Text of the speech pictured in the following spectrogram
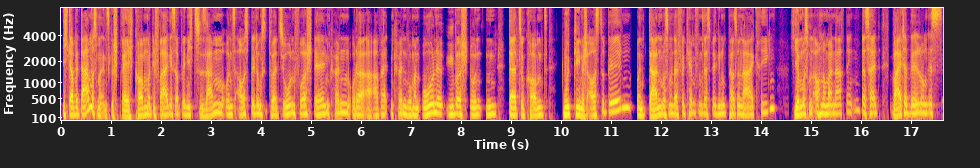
Ich glaube, da muss man ins Gespräch kommen und die Frage ist, ob wir nicht zusammen uns Ausbildungssituationen vorstellen können oder erarbeiten können, wo man ohne Überstunden dazu kommt, gut klinisch auszubilden und dann muss man dafür kämpfen, dass wir genug Personal kriegen. Hier muss man auch nochmal nachdenken, dass halt Weiterbildung ist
